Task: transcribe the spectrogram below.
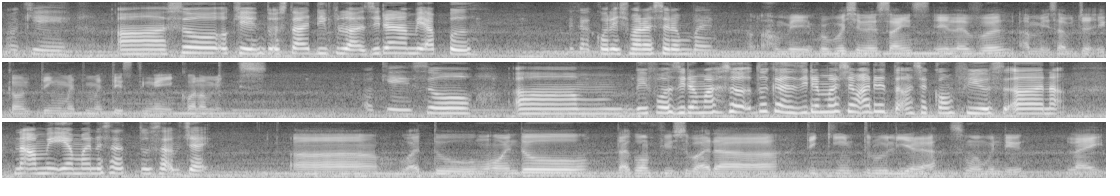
Okay, uh, so okay untuk study pula Ziran ambil apa? Dekat College Mara Seremban? Ambil Professional Science A-Level Ambil subjek Accounting, Mathematics dengan Economics Okay, so um, before Zidan masuk tu kan Zidan macam ada tak macam confused uh, nak nak ambil yang mana satu subjek? uh, Waktu mohon tu Tak confused sebab dah Thinking truly lah Semua benda Like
